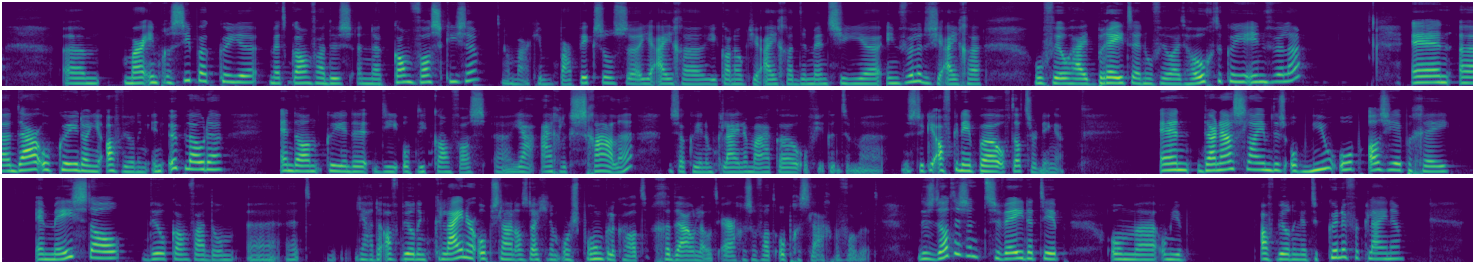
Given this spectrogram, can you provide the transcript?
Um, maar in principe kun je met Canva dus een uh, canvas kiezen. Dan maak je een paar pixels, je, eigen, je kan ook je eigen dimensie invullen. Dus je eigen hoeveelheid breedte en hoeveelheid hoogte kun je invullen. En daarop kun je dan je afbeelding in uploaden. En dan kun je de, die op die canvas ja, eigenlijk schalen. Dus dan kun je hem kleiner maken of je kunt hem een stukje afknippen of dat soort dingen. En daarna sla je hem dus opnieuw op als JPG. En meestal wil Canva dan het, ja, de afbeelding kleiner opslaan als dat je hem oorspronkelijk had gedownload ergens of had opgeslagen bijvoorbeeld. Dus dat is een tweede tip om, om je afbeeldingen te kunnen verkleinen.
